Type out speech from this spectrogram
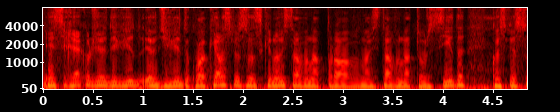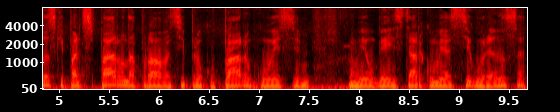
esse recorde eu divido, eu divido com aquelas pessoas que não estavam na prova, mas estavam na torcida, com as pessoas que participaram da prova, se preocuparam com esse meu bem-estar, com minha segurança.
